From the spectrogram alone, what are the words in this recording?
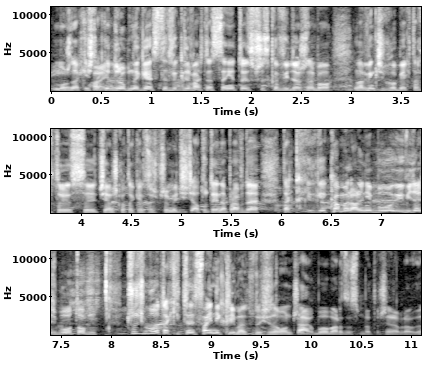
można jakieś takie Fajnie. drobne gesty wygrywać na scenie, to jest wszystko widoczne, bo na większych obiektach to jest y, ciężko takie coś przemycić, a tutaj naprawdę tak kameralnie było i widać było to, czuć było taki ten fajny klimat, który się załączył. Tak, było bardzo sympatycznie naprawdę.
